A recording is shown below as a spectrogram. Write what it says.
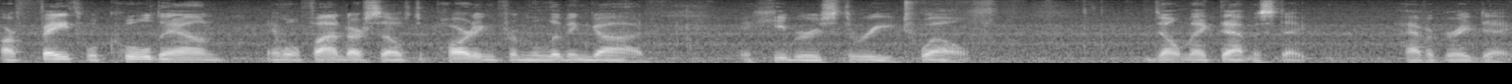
our faith will cool down and we'll find ourselves departing from the living God in Hebrews 3:12. Don't make that mistake. Have a great day.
